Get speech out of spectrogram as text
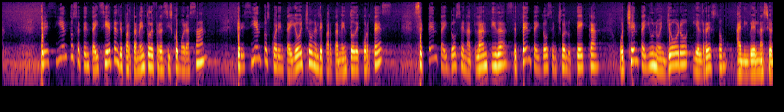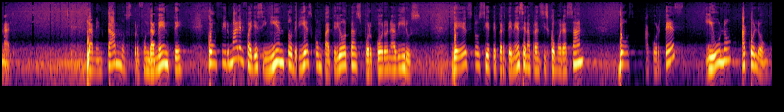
377 el departamento de Francisco Morazán, 348 en el departamento de Cortés, 72 en Atlántida, 72 en Choluteca, 81 en Lloro y el resto a nivel nacional. Lamentamos profundamente confirmar el fallecimiento de 10 compatriotas por coronavirus. De estos, siete pertenecen a Francisco Morazán, dos a Cortés y uno a Colón.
